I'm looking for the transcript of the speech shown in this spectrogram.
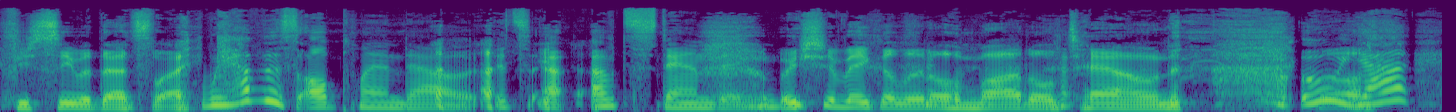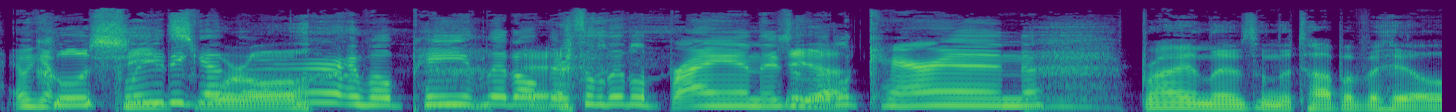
If you see what that's like, We have this all planned out. It's o- outstanding. we should make a little model town. Oh yeah, and we can Cool play Sheets together, swirl. and we'll paint little. There's a little Brian. There's a Yeah. little Karen. Brian lives on the top of a hill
